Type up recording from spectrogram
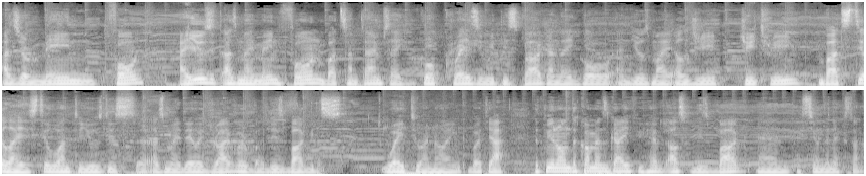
as your main phone I use it as my main phone, but sometimes I go crazy with this bug and I go and use my LG G3, but still I still want to use this uh, as my daily driver, but this bug is way too annoying. But yeah, let me know in the comments guys if you have also this bug and I see you on the next one.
